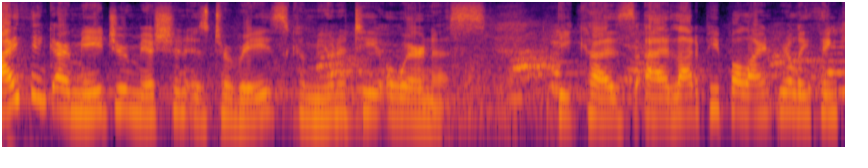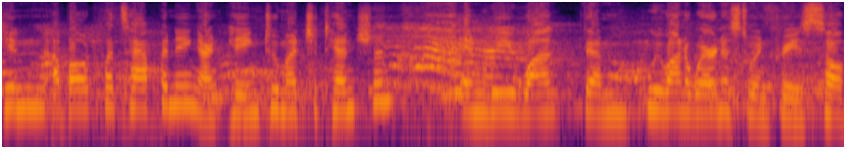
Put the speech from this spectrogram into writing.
I think our major mission is to raise community awareness because a lot of people aren't really thinking about what's happening, aren't paying too much attention, and we want them, we want awareness to increase. So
